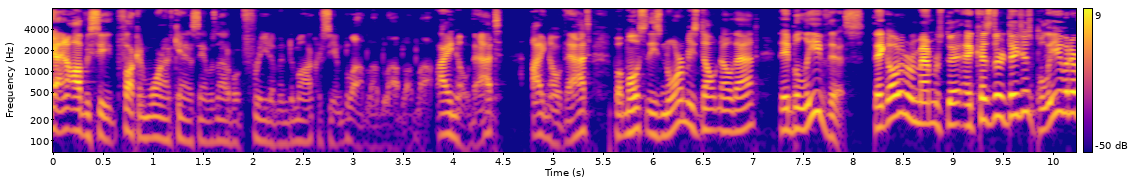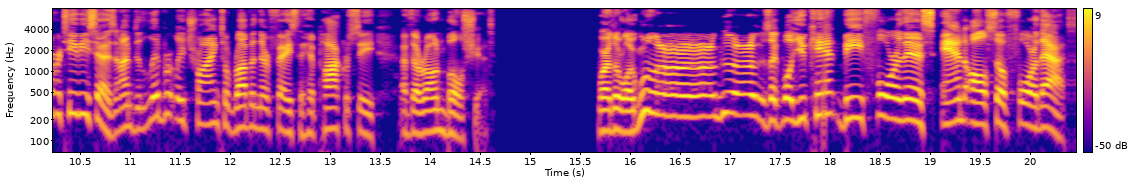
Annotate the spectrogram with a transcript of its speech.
yeah, and obviously fucking war in Afghanistan was not about freedom and democracy and blah blah blah blah blah. I know that. I know that. But most of these normies don't know that. They believe this. They go to remembers because they they just believe whatever TV says. And I'm deliberately trying to rub in their face the hypocrisy of their own bullshit where they're like, it's like, well, you can't be for this and also for that.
